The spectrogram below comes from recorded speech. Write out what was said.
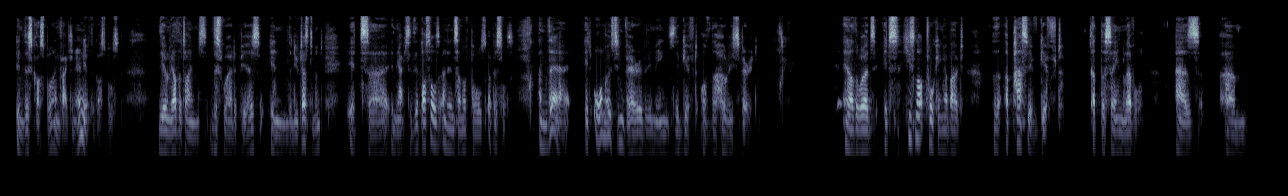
in this gospel, in fact, in any of the gospels. The only other times this word appears in the New Testament, it's uh, in the Acts of the Apostles and in some of Paul's epistles. And there, it almost invariably means the gift of the Holy Spirit. In other words, it's, he's not talking about a passive gift at the same level as um,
